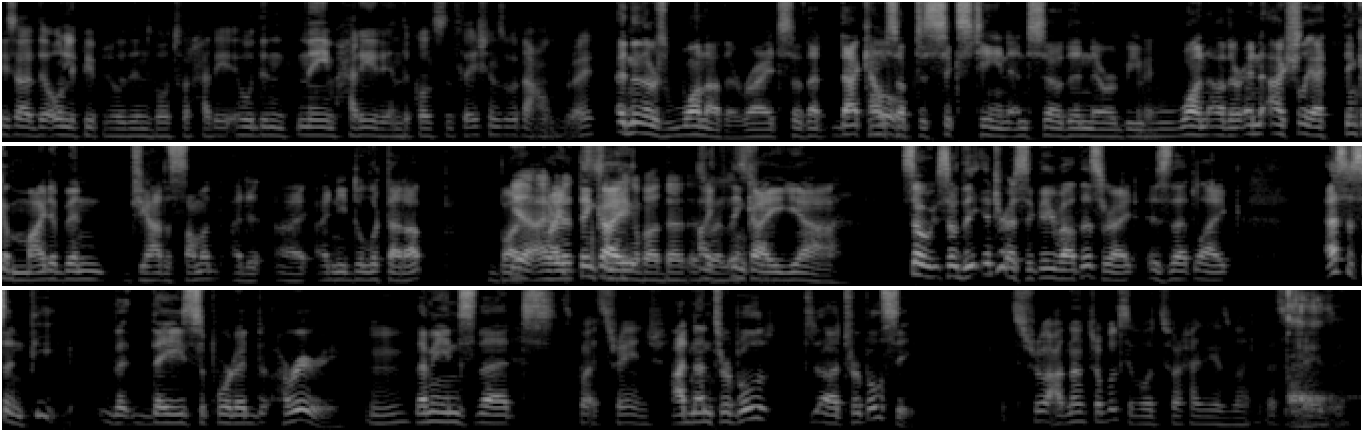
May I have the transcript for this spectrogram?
These are the only people who didn't vote for Hariri, who didn't name Hariri in the consultations with Aoun, right? And then there's one other, right? So that that counts Oh. up to 16, and so then there would be Right. one other. And actually, I think it might have been Jihad Samad. I did. I, I need to look that up, but yeah, I read think I about that as I well. think as- I yeah. So so the interesting thing about this, right, is that like SSNP that they supported Hariri. Mhm. That means that It's quite strange. Adnan Trabul uh, Trabulsi, It's true. Adnan Trabulsi votes for Hariri as well. That's crazy.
